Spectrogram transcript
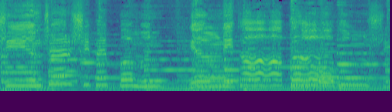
și în cer și pe pământ, El ni tată bun și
